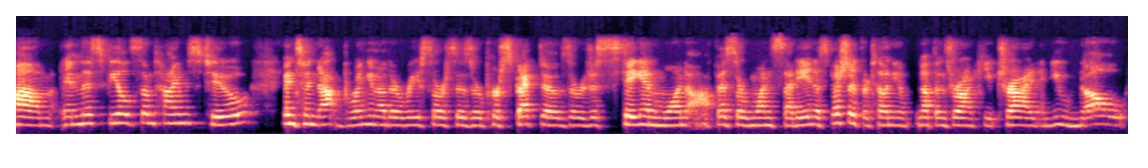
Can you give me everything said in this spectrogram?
um, in this field sometimes too, and to not bring in other resources or perspectives or just stay in one office or one setting, especially if they're telling you nothing's wrong, keep trying. And you know,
